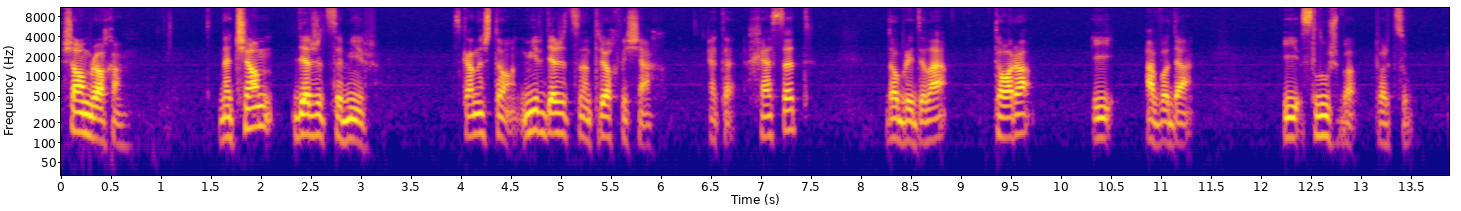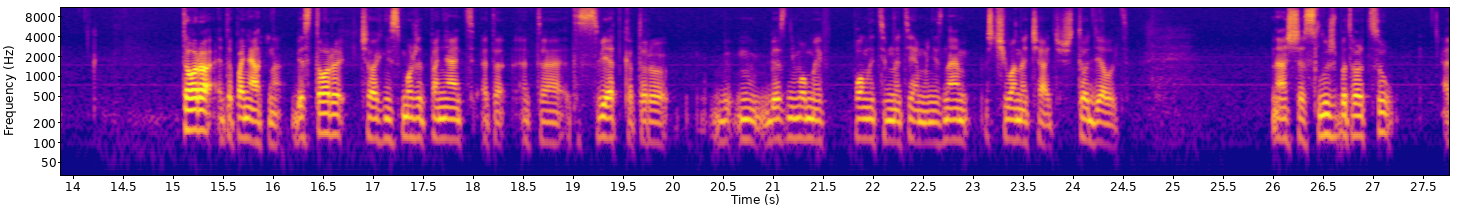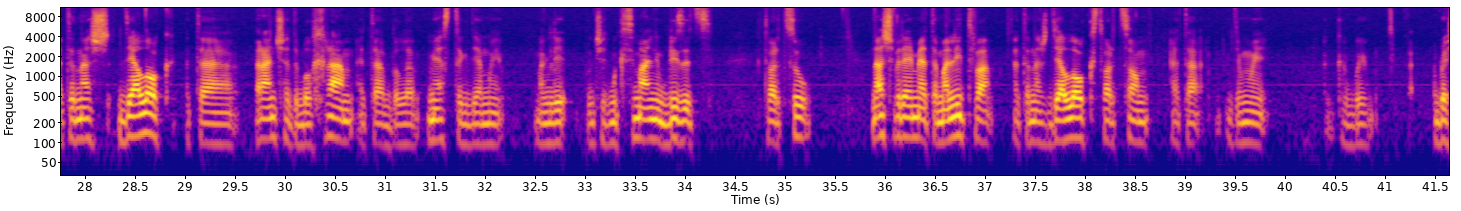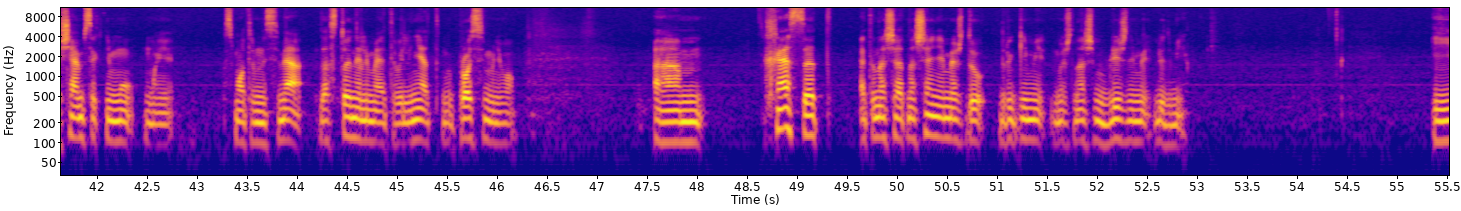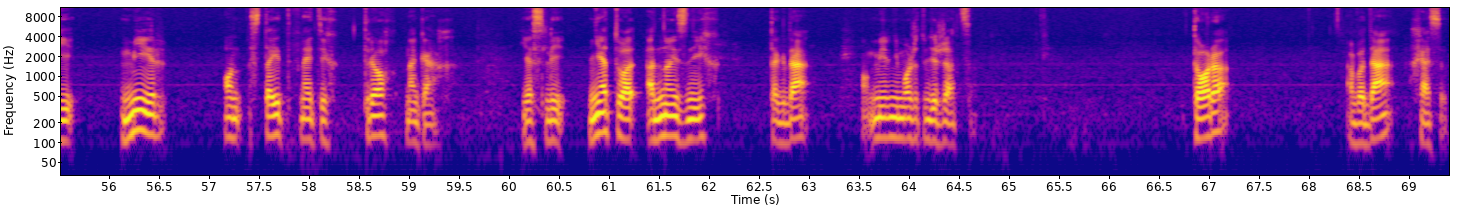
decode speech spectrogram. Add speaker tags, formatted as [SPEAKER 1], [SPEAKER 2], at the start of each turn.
[SPEAKER 1] Шалом Роха. На чем держится мир? Сказано, что мир держится на трех вещах. Это хесед, добрые дела, Тора и авода, и служба Творцу. Тора — это понятно. Без Торы человек не сможет понять, это, это, это свет, который без него мы в полной темноте, мы не знаем, с чего начать, что делать. Наша служба Творцу — это наш диалог. Это, раньше это был храм, это было место, где мы могли получить максимальную близость к Творцу. В наше время это молитва, это наш диалог с Творцом, это где мы как бы обращаемся к Нему, мы смотрим на себя, достойны ли мы этого или нет, мы просим у Него. Эм, хесед — это наши отношения между другими, между нашими ближними людьми. И мир, он стоит на этих трех ногах. Если нету одной из них, тогда мир не может удержаться. Тора, а вода — хесед.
